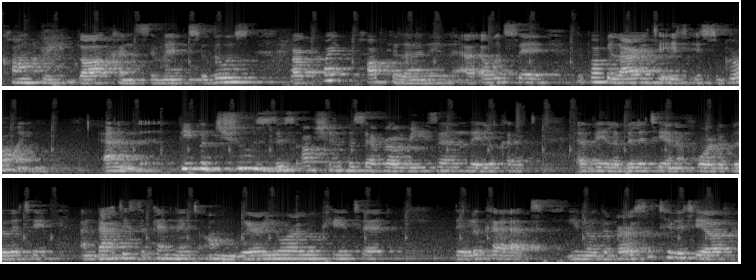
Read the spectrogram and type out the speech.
concrete block and cement. So those are quite popular, and I would say the popularity is, is growing. And people choose this option for several reasons. They look at availability and affordability, and that is dependent on where you are located. They look at you know the versatility of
